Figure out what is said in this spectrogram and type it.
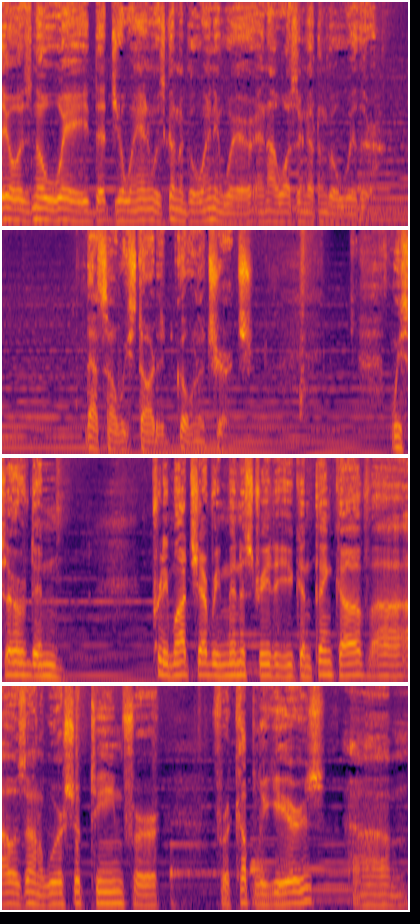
there was no way that Joanne was going to go anywhere and I wasn't going to go with her. That's how we started going to church. We served in pretty much every ministry that you can think of. Uh, I was on a worship team for for a couple of years. Um,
